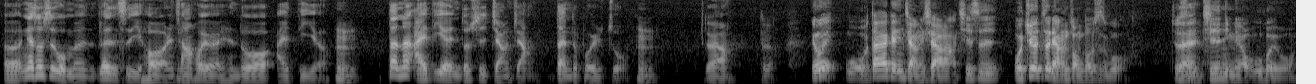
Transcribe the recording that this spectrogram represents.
呃，应该说是我们认识以后，你常常会有很多 idea，嗯，但那 idea 你都是讲讲，但你都不会去做，嗯，对啊，对啊，因为我我大概跟你讲一下啦，其实我觉得这两种都是我，就是其实你没有误会我，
